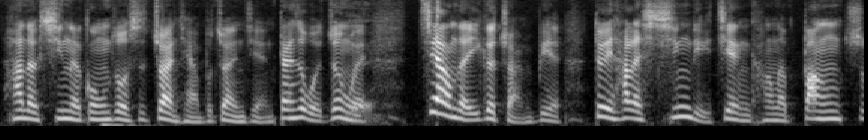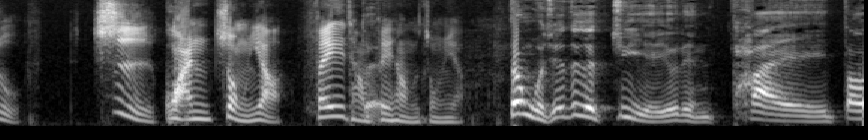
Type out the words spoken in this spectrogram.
他的新的工作是赚钱还不赚钱，但是我认为这样的一个转变对他的心理健康的帮助至关重要，非常非常的重要。但我觉得这个剧也有点太到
